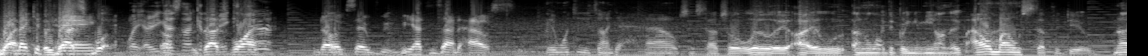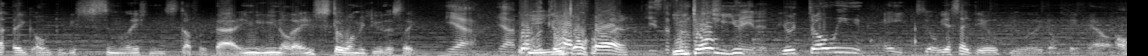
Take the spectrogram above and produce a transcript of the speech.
Why- not make it That's what. Wait, are you guys not gonna That's make why- it there? No, like I said, we, we had to design the house. They want to design the house and stuff. So literally, I, I don't want to bring me on. Like, I have my own stuff to do. Not like oh, do these simulations and stuff like that. You mean you know that? You still want me to do this? Like Yeah, yeah. Well, you you don't- fun. He's the you don't. You faded. you don't even pay. So yes, I do. You really don't pay me at all.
